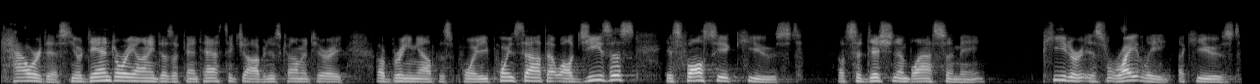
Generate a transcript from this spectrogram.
cowardice. You know, Dan Doriani does a fantastic job in his commentary of bringing out this point. He points out that while Jesus is falsely accused of sedition and blasphemy, Peter is rightly accused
